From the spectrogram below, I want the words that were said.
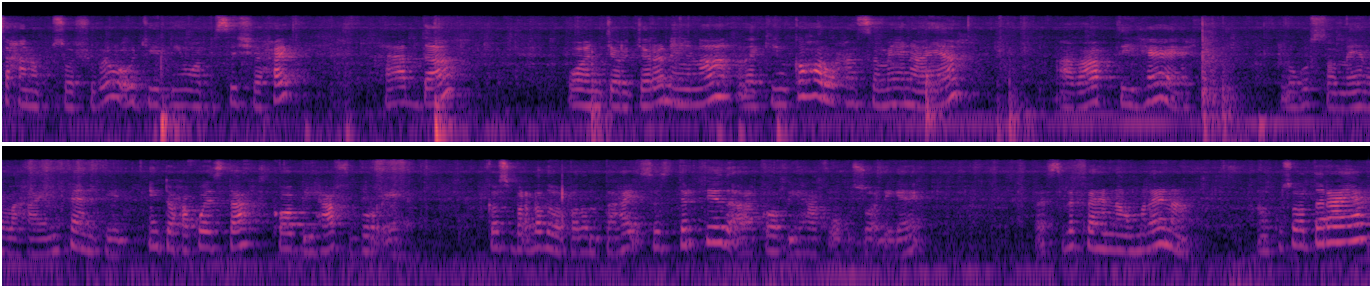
saxana ku soo shubay waa ujeediin waa bisishahay hadda waan jarjaranaynaa laakiin ka hor waxaan sameynayaa alaabtii hee lagu sameyn lahaa ma fahanteen inta waxaa ku haystaa koob iyo half bur eh bikaas bardhada waa badan tahay saas darteeda ah koob iyo half ugu soo dhigay waa isla fahanaa umaleyna aan ku soo darayaa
